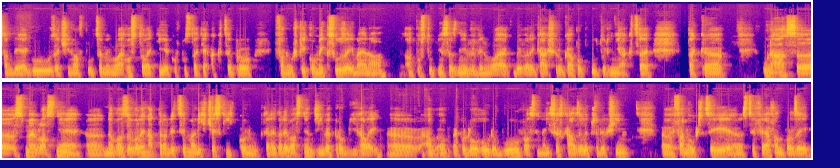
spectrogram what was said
San Diego začínal v půlce minulého století jako v podstatě akce pro fanoušky komiksu zejména, a postupně se z něj vyvinula jakoby veliká široká popkulturní akce tak eh, u nás eh, jsme vlastně eh, navazovali na tradici malých českých konů, které tady vlastně dříve probíhaly a jako dlouhou dobu. Vlastně na ní se scházeli především fanoušci sci-fi a fantasy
